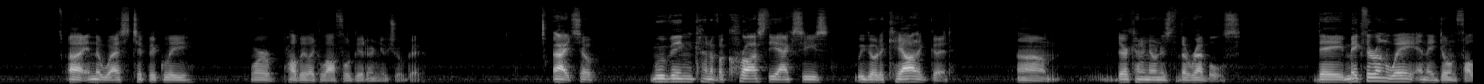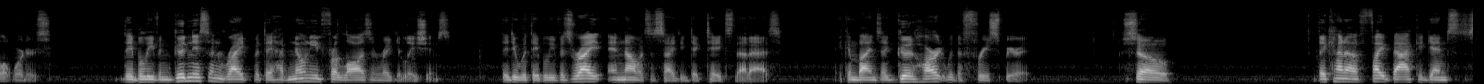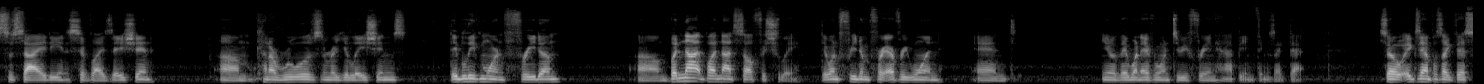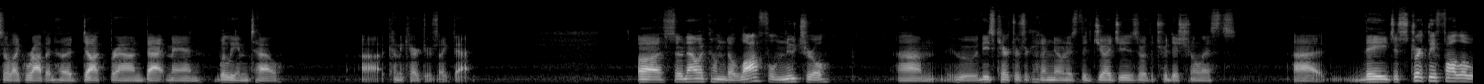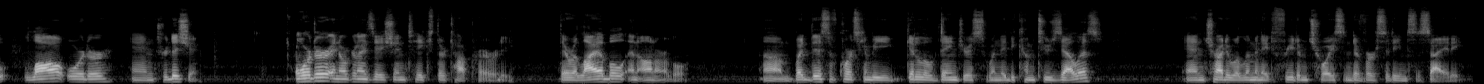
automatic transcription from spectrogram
uh, in the West, typically we're probably like lawful good or neutral good. All right, so moving kind of across the axes, we go to chaotic good. Um, they're kind of known as the rebels. They make their own way and they don't follow orders. They believe in goodness and right, but they have no need for laws and regulations. They do what they believe is right and not what society dictates that as. It combines a good heart with a free spirit. So they kind of fight back against society and civilization, um, kind of rules and regulations. They believe more in freedom, um, but not but not selfishly. They want freedom for everyone, and you know they want everyone to be free and happy and things like that. So examples like this are like Robin Hood, Doc Brown, Batman, William Tell, uh, kind of characters like that. Uh, so now we come to lawful neutral, um, who these characters are kind of known as the judges or the traditionalists. Uh, they just strictly follow law, order, and tradition. Order and organization takes their top priority. They're reliable and honorable. Um, but this, of course, can be get a little dangerous when they become too zealous and try to eliminate freedom, choice, and diversity in society.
